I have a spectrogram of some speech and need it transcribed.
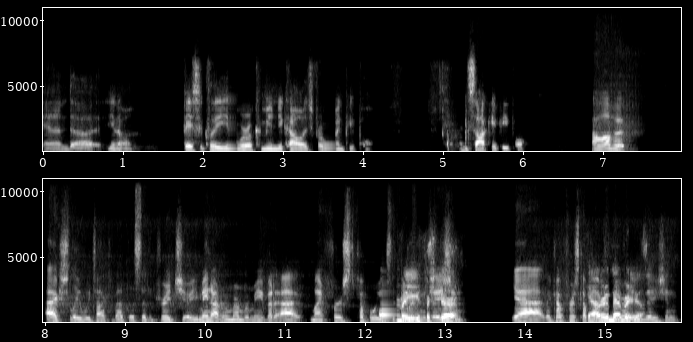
and uh, you know, basically we're a community college for wine people and sake people. I love it. Actually, we talked about this at a trade show. You may not remember me, but uh, my first couple weeks of the organization, sure. yeah, the first couple yeah, weeks I remember of the organization,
